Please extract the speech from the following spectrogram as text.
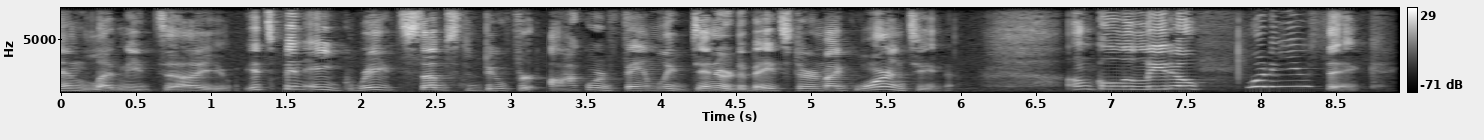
And let me tell you, it's been a great substitute for awkward family dinner debates during my quarantine. Uncle Alito, what do you think?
